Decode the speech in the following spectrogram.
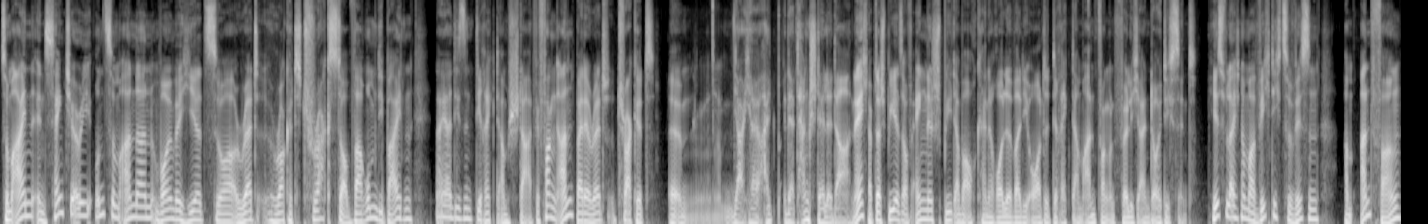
zum einen in Sanctuary und zum anderen wollen wir hier zur Red Rocket Truck Stop. Warum die beiden? Naja, die sind direkt am Start. Wir fangen an bei der Red Trucket ähm, ja, hier halt bei der Tankstelle da, ne? Ich habe das Spiel jetzt auf Englisch, spielt aber auch keine Rolle, weil die Orte direkt am Anfang und völlig eindeutig sind. Hier ist vielleicht nochmal wichtig zu wissen, am Anfang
